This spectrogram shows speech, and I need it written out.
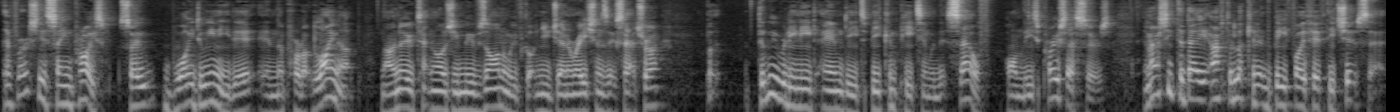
They're virtually the same price, so why do we need it in the product lineup? Now I know technology moves on and we've got new generations, etc., do we really need AMD to be competing with itself on these processors? And actually today, after looking at the B550 chipset,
